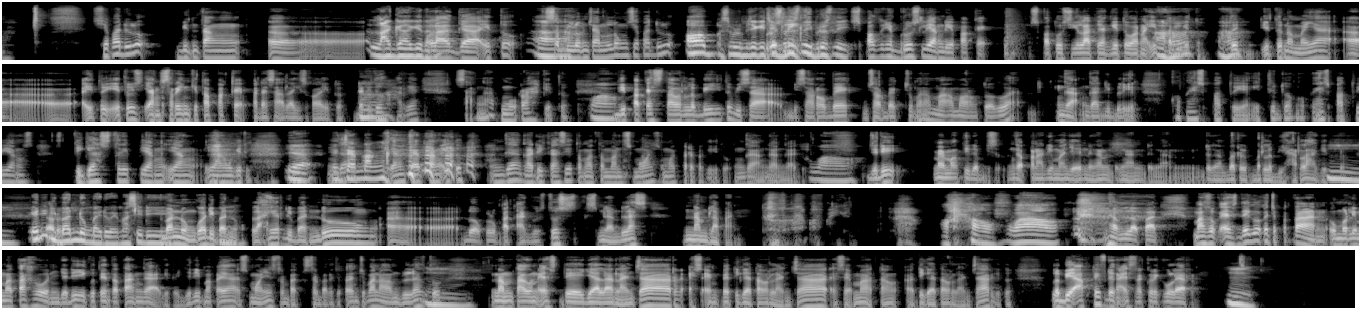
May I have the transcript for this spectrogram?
siapa dulu bintang eh Laga gitu. laga itu Eh, sebelum Chan Lung siapa dulu oh sebelum Jackie Chan, Bruce Bruce Lee. Bruce Lee. sepatunya Bruce Lee yang dia pakai sepatu silat yang gitu warna hitam Aha, gitu aha. itu itu namanya eh, itu itu yang sering kita pakai pada saat lagi sekolah itu dan itu Ah. harganya sangat murah gitu Wow. dipakai setahun lebih itu bisa bisa robek bisa robek cuma sama, sama orang tua gue nggak nggak dibeliin gue pengen sepatu yang itu dong gue pengen sepatu yang tiga strip yang yang yang gitu Ya, yang Enggak. centang. yang cetang itu enggak nggak dikasih teman-teman semua semua pada pakai itu enggak enggak enggak gitu. Wow. jadi memang tidak bisa nggak pernah dimanjain dengan dengan dengan dengan ber- berlebihan lah gitu Hmm. Ini di Terus- Bandung by the way, masih di Di Bandung, gue di Bandung. Lahir di Bandung eh, 24 Agustus 1968. Oh my God. Wow, wow. 68. Masuk SD gue kecepatan, umur 5 tahun. Jadi ikutin tetangga gitu. Jadi makanya semuanya serba, serba kecepatan. Cuman alhamdulillah tuh Hmm. 6 tahun SD jalan lancar, SMP 3 tahun lancar, SMA tahun, 3 tahun lancar gitu. Lebih aktif dengan ekstrakurikuler. Hmm.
